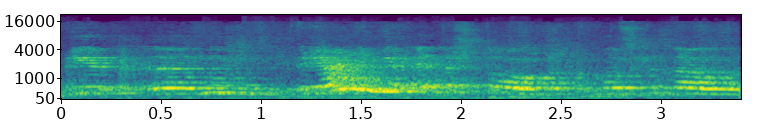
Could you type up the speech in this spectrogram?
при, э, ну, реальный мир это что, как вот сказал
